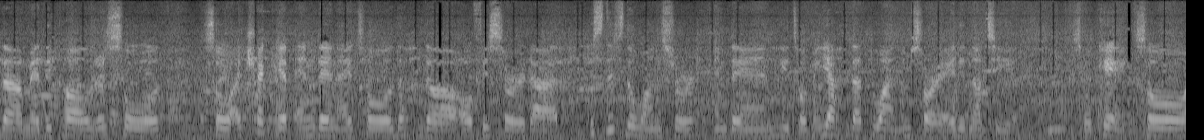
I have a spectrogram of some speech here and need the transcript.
the medical result so I checked it and then I told the officer that is this the one sir? And then he told me yeah that one. I'm sorry I did not see it. It's okay. So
